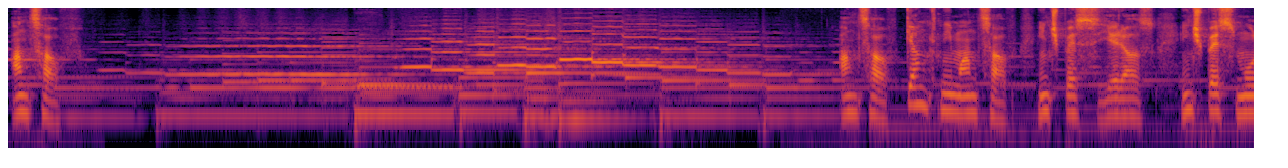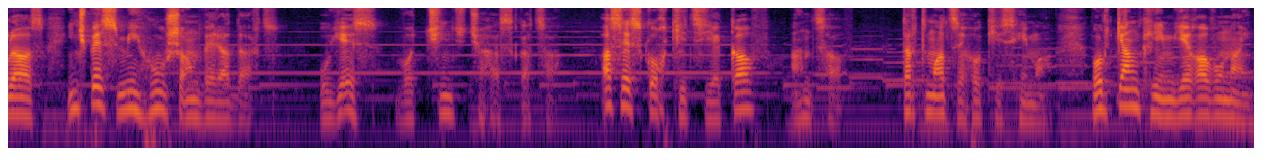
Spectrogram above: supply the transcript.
անցավ Անցավ, կյանքն իմ անցավ, ինչպես երազ, ինչպես մուրազ, ինչպես մի հուշ անվերադարձ։ Ու ես ոչինչ չհասկացա։ Ասես կողքից եկավ, անցավ։ Տրտմած է հոգիս հիմա, որ կյանքը իմ եղավ ունայն,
